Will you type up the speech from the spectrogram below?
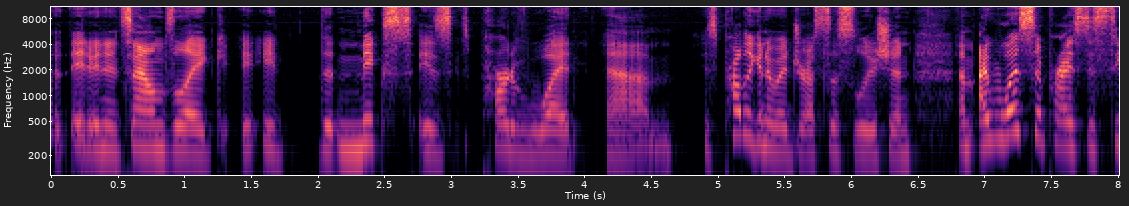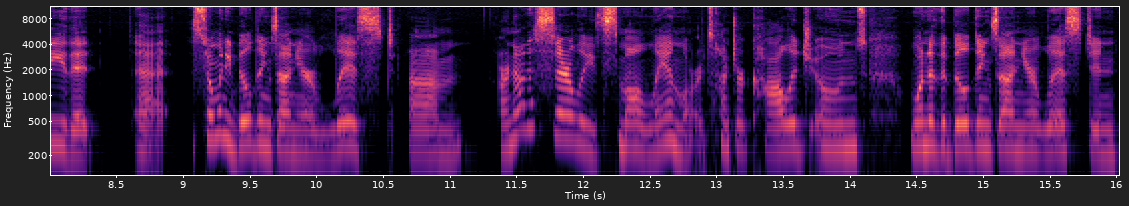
It, and it sounds like it, it, the mix is part of what um, is probably going to address the solution. Um, I was surprised to see that uh, so many buildings on your list um, are not necessarily small landlords. Hunter College owns one of the buildings on your list, and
